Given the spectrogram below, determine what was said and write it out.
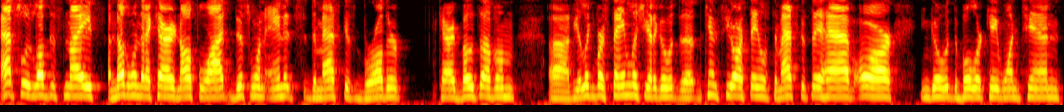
Absolutely love this knife. Another one that I carried an awful lot. This one and its Damascus brother. Carried both of them. Uh, if you're looking for stainless, you got to go with the 10CR stainless Damascus they have, or you can go with the Böhler K110.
